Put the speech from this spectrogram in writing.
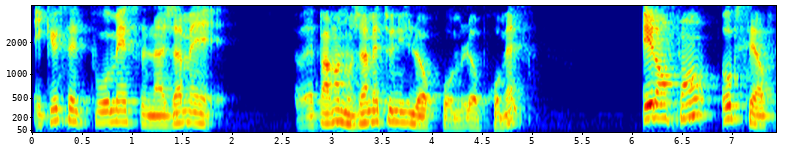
Et que cette promesse n'a jamais, les parents n'ont jamais tenu leur promesse Et l'enfant observe.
